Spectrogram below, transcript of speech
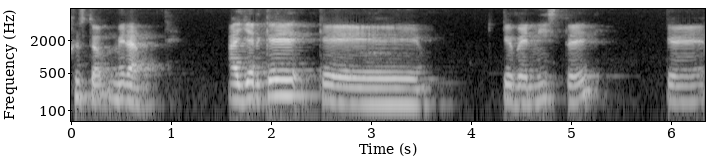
Justo, mira, ayer que, que, que veniste, que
